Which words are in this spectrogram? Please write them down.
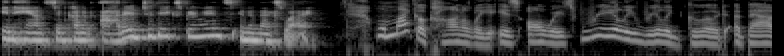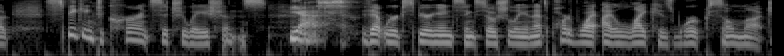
enhanced and kind of added to the experience in a nice way. Well, Michael Connelly is always really, really good about speaking to current situations. Yes. That we're experiencing socially. And that's part of why I like his work so much.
